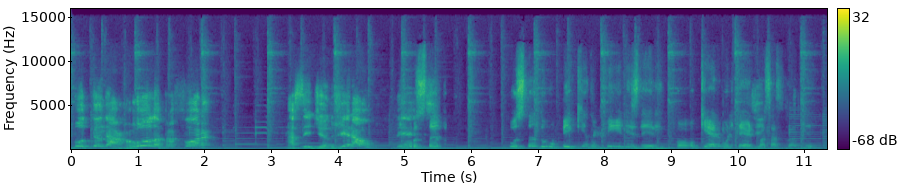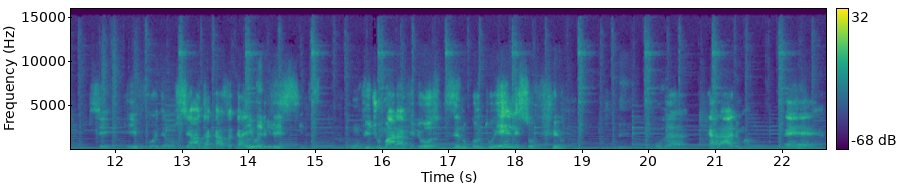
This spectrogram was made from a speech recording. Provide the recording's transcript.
botando a rola pra fora, assediando geral, né? Postando, postando o pequeno pênis dele em qualquer mulher que passasse do lado dele. Sim. E foi denunciado, a casa caiu, ele fez um vídeo maravilhoso dizendo o quanto ele sofreu. Porra, caralho, mano. É.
